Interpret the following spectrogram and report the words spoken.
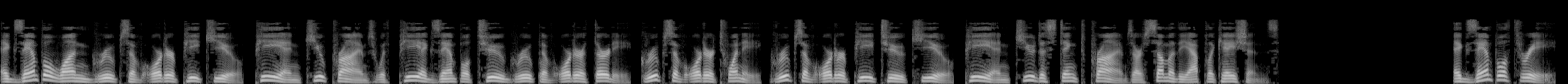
Example 1 groups of order PQ, P and Q primes with P example 2 group of order 30, groups of order 20, groups of order P2Q, P and Q distinct primes are some of the applications. Example 3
